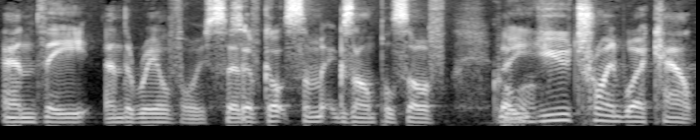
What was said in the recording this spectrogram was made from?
and the and the real voice. So, they've got some examples of you, know, you try and work out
